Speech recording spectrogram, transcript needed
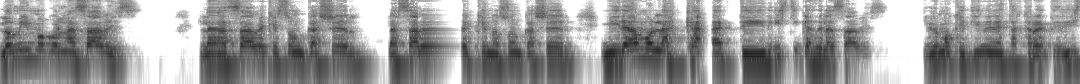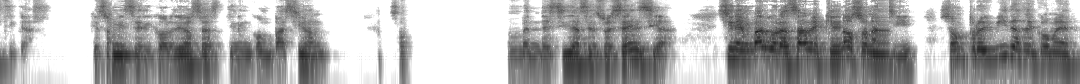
Lo mismo con las aves. Las aves que son kasher, las aves que no son kasher, miramos las características de las aves y vemos que tienen estas características, que son misericordiosas, tienen compasión, son bendecidas en su esencia. Sin embargo, las aves que no son así, son prohibidas de comer.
